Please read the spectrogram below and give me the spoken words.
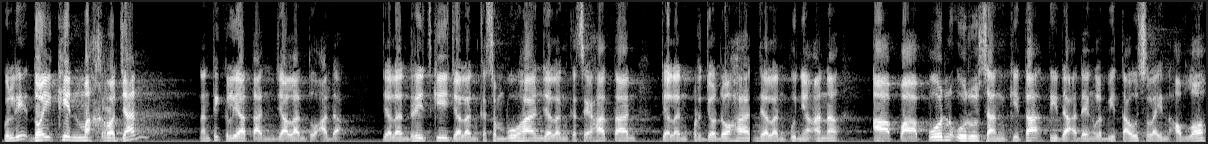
kulli doikin makhrajan. Nanti kelihatan jalan tuh ada. Jalan rizki, jalan kesembuhan, jalan kesehatan, jalan perjodohan, jalan punya anak. Apa pun urusan kita tidak ada yang lebih tahu selain Allah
